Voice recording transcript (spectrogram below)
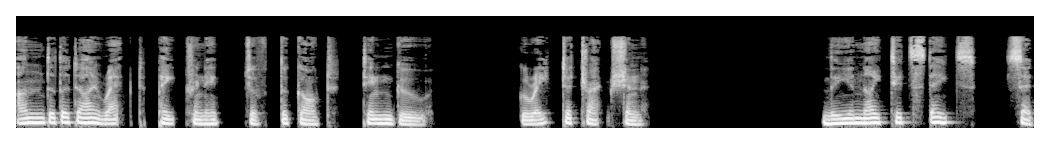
under the direct patronage of the god Tingou. Great attraction. The United States, said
